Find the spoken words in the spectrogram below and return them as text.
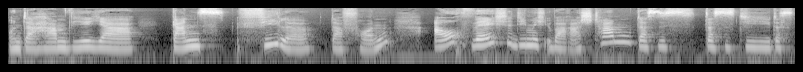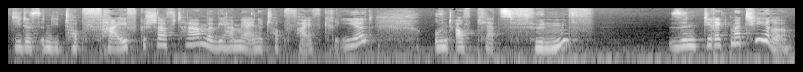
Und da haben wir ja ganz viele davon. Auch welche, die mich überrascht haben, dass, es, dass, es die, dass die das in die Top 5 geschafft haben, weil wir haben ja eine Top 5 kreiert. Und auf Platz 5 sind direkt mal Tiere.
